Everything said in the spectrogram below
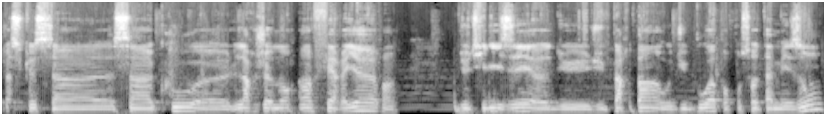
parce que ça a un coût euh, largement inférieur d'utiliser euh, du, du parpaing ou du bois pour construire ta maison,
